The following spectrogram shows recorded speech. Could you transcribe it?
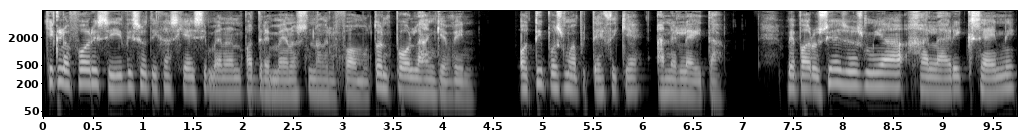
κυκλοφόρησε η είδηση ότι είχα σχέση με έναν παντρεμένο συναδελφό μου, τον Πολ Άγκεβιν. Ο τύπος μου επιτέθηκε ανελαίητα. Με παρουσίαζε ως μια χαλαρή ξένη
